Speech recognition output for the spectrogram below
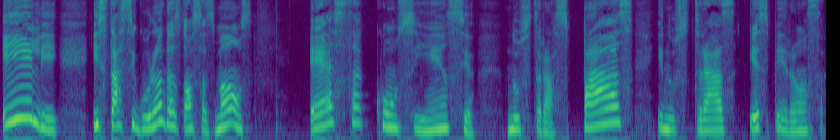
Ele está segurando as nossas mãos. Essa consciência nos traz paz e nos traz esperança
